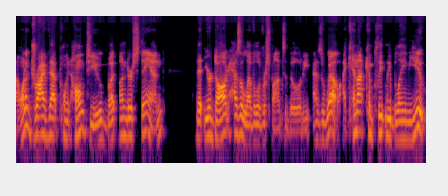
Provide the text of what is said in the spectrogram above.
I want to drive that point home to you, but understand that your dog has a level of responsibility as well. I cannot completely blame you,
